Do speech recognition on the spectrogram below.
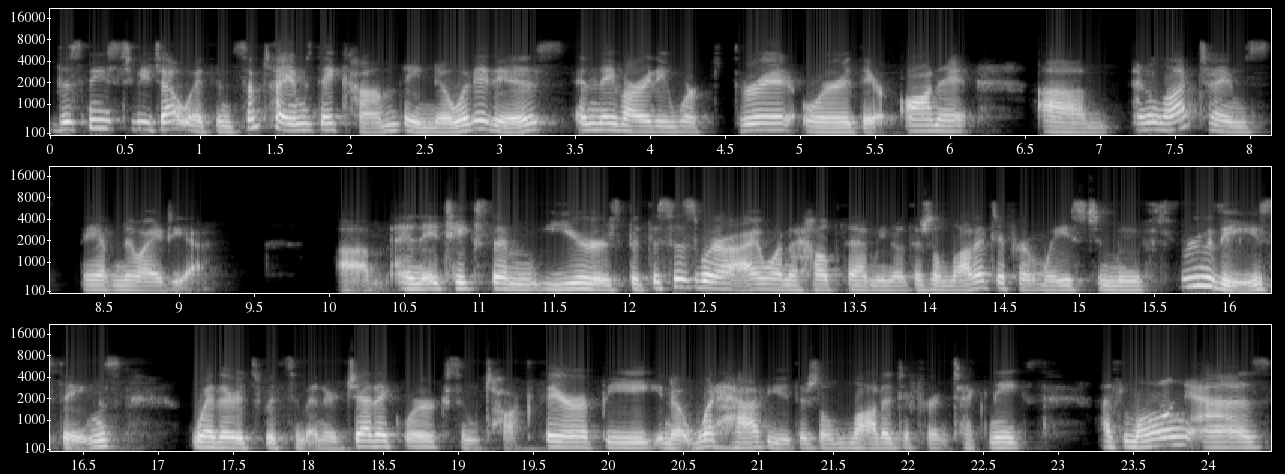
this needs to be dealt with. And sometimes they come, they know what it is, and they've already worked through it or they're on it. Um, and a lot of times they have no idea. Um, and it takes them years, but this is where I want to help them. You know, there's a lot of different ways to move through these things, whether it's with some energetic work, some talk therapy, you know, what have you. There's a lot of different techniques. As long as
